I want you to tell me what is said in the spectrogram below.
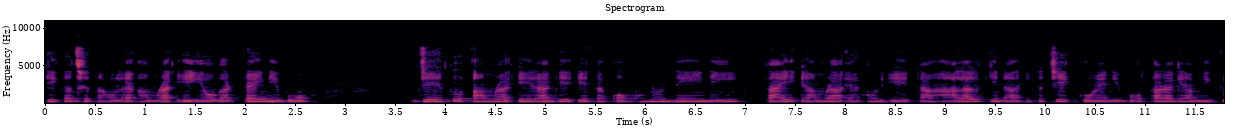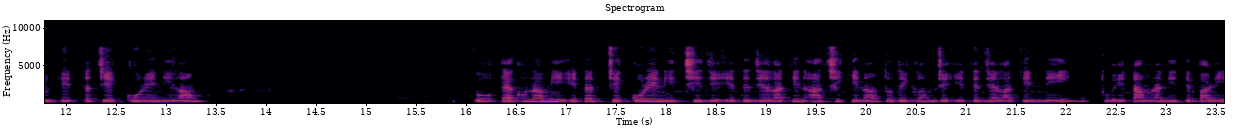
ঠিক আছে, তাহলে আমরা এই ইয়োগার্টটাই নিব। যেহেতু আমরা এর আগে এটা কখনো নেইনি, তাই আমরা এখন এটা হালাল কিনা এটা চেক করে নিব। তার আগে আমি একটু ডেটটা চেক করে নিলাম। তো এখন আমি এটা চেক করে নিচ্ছি যে এতে জেলাটিন আছে কিনা। তো দেখলাম যে এতে জেলাটিন নেই, তো এটা আমরা নিতে পারি।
